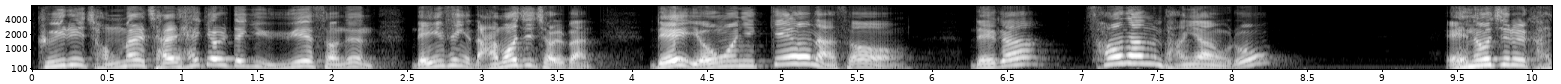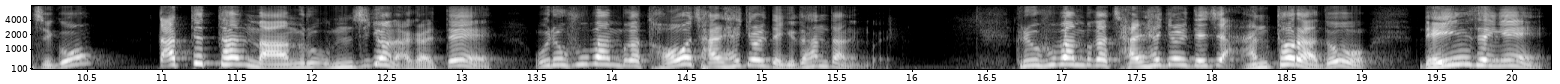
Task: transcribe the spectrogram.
그 일이 정말 잘 해결되기 위해서는 내 인생의 나머지 절반, 내 영혼이 깨어나서 내가 선한 방향으로 에너지를 가지고 따뜻한 마음으로 움직여 나갈 때 오히려 후반부가 더 잘 해결되기도 한다는 거예요. 그리고 후반부가 잘 해결되지 않더라도 내 인생의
